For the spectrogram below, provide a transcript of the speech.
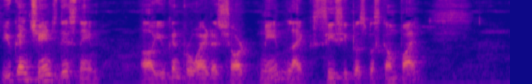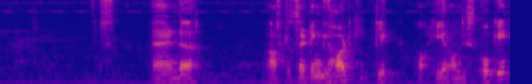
You can change this name. Uh, you can provide a short name like C C++ compile and uh, after setting the hotkey click here on this ok.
